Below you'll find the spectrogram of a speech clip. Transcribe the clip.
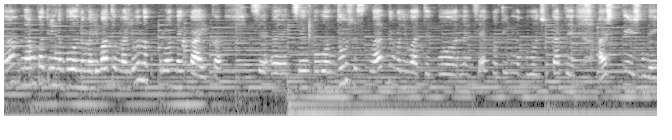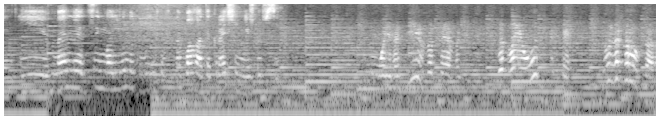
нам, нам потрібно було намалювати малюнок про нехайка. Це, е, це було дуже складно малювати, бо це потрібно було чекати аж тиждень. І в мене цей малюнок вийшов набагато краще, ніж у всіх. Ой, радію за тебе. За твої успіхи. Дуже круто.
